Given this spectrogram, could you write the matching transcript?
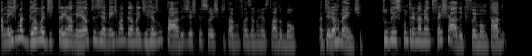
a mesma gama de treinamentos e a mesma gama de resultados das pessoas que estavam fazendo resultado bom anteriormente. Tudo isso com treinamento fechado, que foi montado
